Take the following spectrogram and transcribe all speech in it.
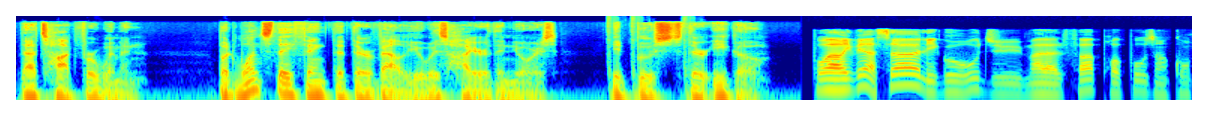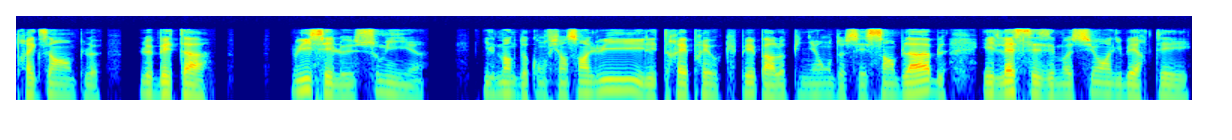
that's hot for women. But once they think that their value is higher than yours, it boosts their ego. Pour arriver à ça, les gourous du mal alpha proposent un contre-exemple, le bêta. Lui, c'est le soumis. Il manque de confiance en lui, il est très préoccupé par l'opinion de ses semblables et laisse ses émotions en liberté.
